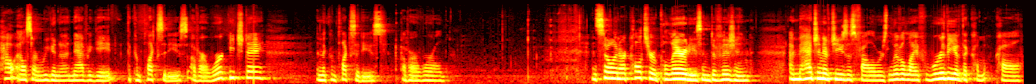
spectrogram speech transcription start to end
how else are we going to navigate the complexities of our work each day and the complexities of our world? And so, in our culture of polarities and division, imagine if Jesus' followers live a life worthy of the call,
